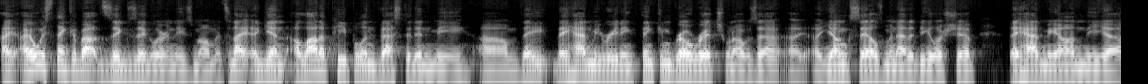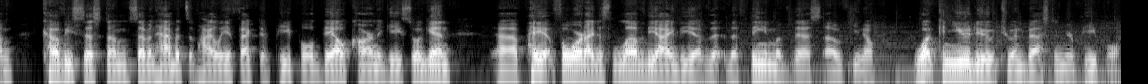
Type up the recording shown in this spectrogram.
I, I, always think about Zig Ziglar in these moments, and I again, a lot of people invested in me. Um, they they had me reading Think and Grow Rich when I was a, a, a young salesman at a dealership. They had me on the um, Covey system, Seven Habits of Highly Effective People, Dale Carnegie. So again, uh, pay it forward. I just love the idea of the, the theme of this of you know what can you do to invest in your people.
